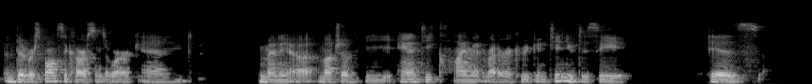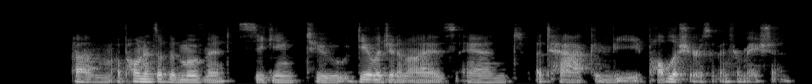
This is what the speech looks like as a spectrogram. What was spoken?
the response to Carson's work and many uh, much of the anti-climate rhetoric we continue to see is um, opponents of the movement seeking to delegitimize and attack the publishers of information.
